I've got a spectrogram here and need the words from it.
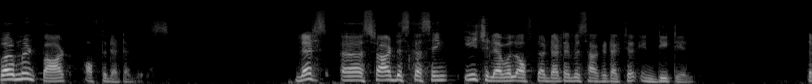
permanent part of the database let's start discussing each level of the database architecture in detail the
